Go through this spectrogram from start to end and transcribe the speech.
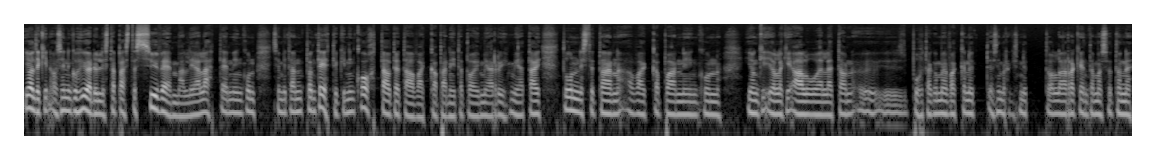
joiltakin osin niin kuin hyödyllistä päästä syvemmälle ja lähteä niin kuin se, mitä nyt on tehtykin, niin kohtautetaan vaikkapa niitä toimijaryhmiä tai tunnistetaan vaikkapa niin kuin jonkin, jollakin alueella, että on, puhutaanko me vaikka nyt esimerkiksi nyt ollaan rakentamassa tuonne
